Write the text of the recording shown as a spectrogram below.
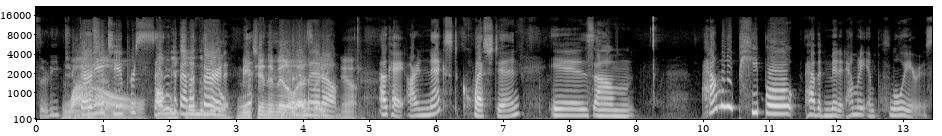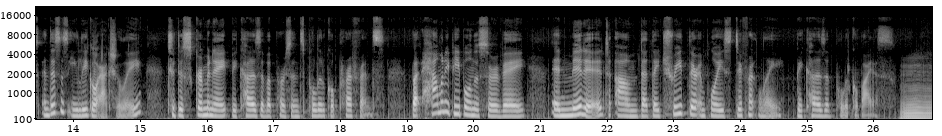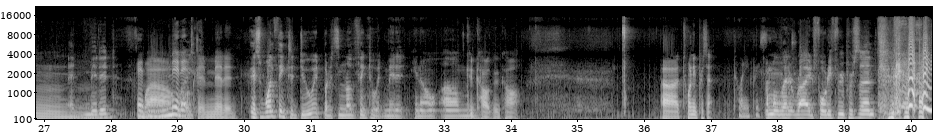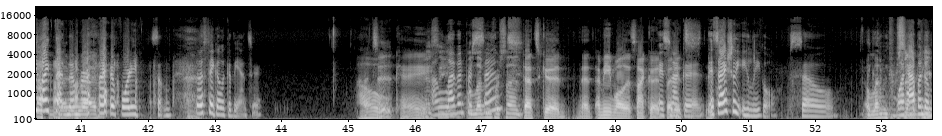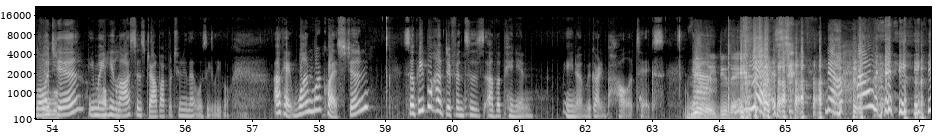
32. Wow. 32%, I'll about you a the third. middle. Meet you in the middle, In the Leslie. middle. Yeah. Okay, our next question is um, how many people have admitted, how many employers, and this is illegal actually, to discriminate because of a person's political preference. But how many people in the survey admitted um, that they treat their employees differently because of political bias? Admitted. Wow. Admitted. Okay, admitted. It's one thing to do it, but it's another thing to admit it, you know? Um, Good call, good call. Uh, 20%. 20%. I'm going to let it ride 43%. you like that Let it number? 40 something. Let's take a look at the answer. That's oh, it. okay. 11%? 11%. That's good. That I mean, well, it's not good. It's but not it's, good. It's, actually illegal. So 11% what happened to of Luo people You mean he lost his job opportunity? That was illegal. Okay, one more question. So people have differences of opinion, you know, regarding politics. Now- really, do they? Yes. now, how many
